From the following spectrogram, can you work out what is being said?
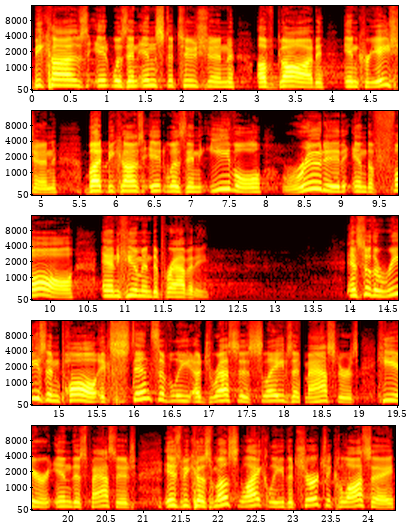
because it was an institution of God in creation, but because it was an evil rooted in the fall and human depravity. And so, the reason Paul extensively addresses slaves and masters here in this passage is because most likely the church at Colossae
